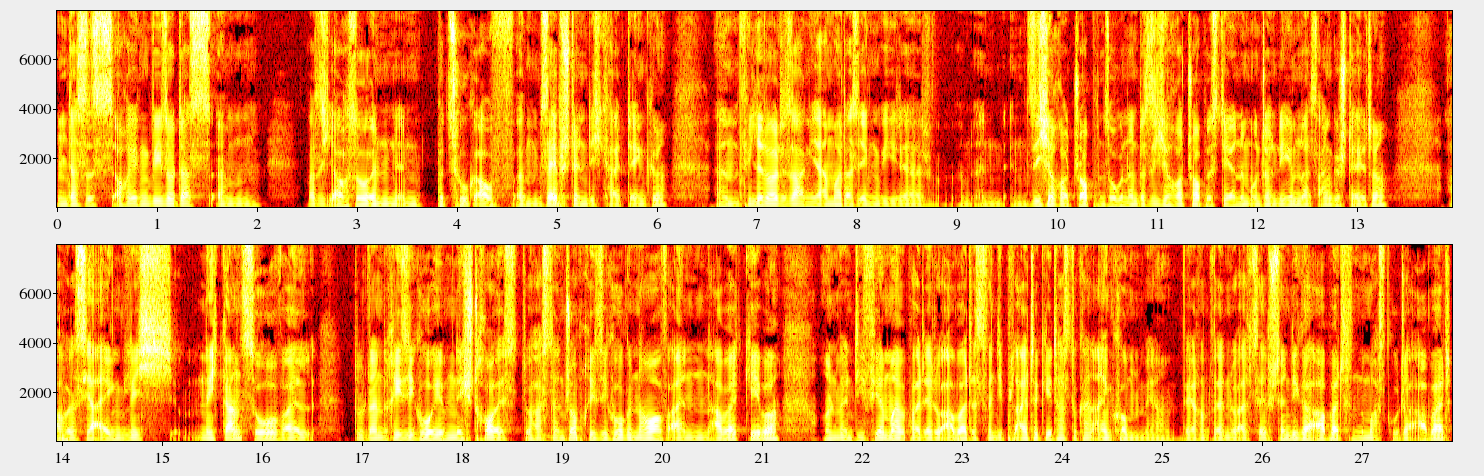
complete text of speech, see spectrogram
Und das ist auch irgendwie so das, ähm, was ich auch so in, in Bezug auf ähm, Selbstständigkeit denke. Ähm, viele Leute sagen ja immer, dass irgendwie der, ein, ein sicherer Job, ein sogenannter sicherer Job ist der in einem Unternehmen als Angestellter. Aber das ist ja eigentlich nicht ganz so, weil du dein Risiko eben nicht streust. Du hast dein Jobrisiko genau auf einen Arbeitgeber und wenn die Firma, bei der du arbeitest, wenn die pleite geht, hast du kein Einkommen mehr. Während wenn du als Selbstständiger arbeitest und du machst gute Arbeit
